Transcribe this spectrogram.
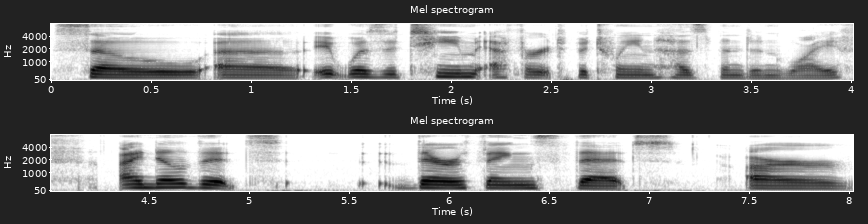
So uh, it was a team effort between husband and wife. I know that there are things that are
